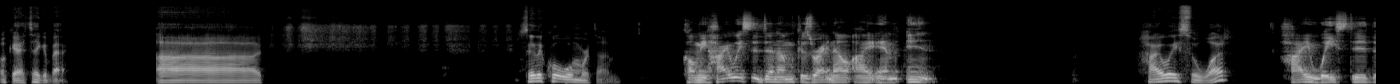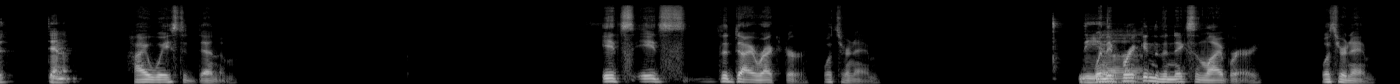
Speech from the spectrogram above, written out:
Okay, I take it back. Uh, say the quote one more time. Call me high waisted denim because right now I am in. Highway. So what? High waisted denim. High waisted denim. It's it's the director. What's her name? The, when they uh, break into the Nixon library. What's her name?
